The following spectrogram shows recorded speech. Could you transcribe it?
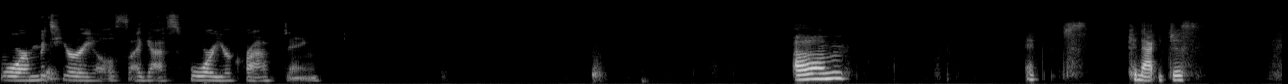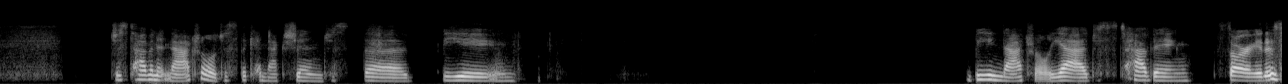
or materials i guess for your crafting? Um connect just just having it natural just the connection just the being being natural. Yeah just having sorry there's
